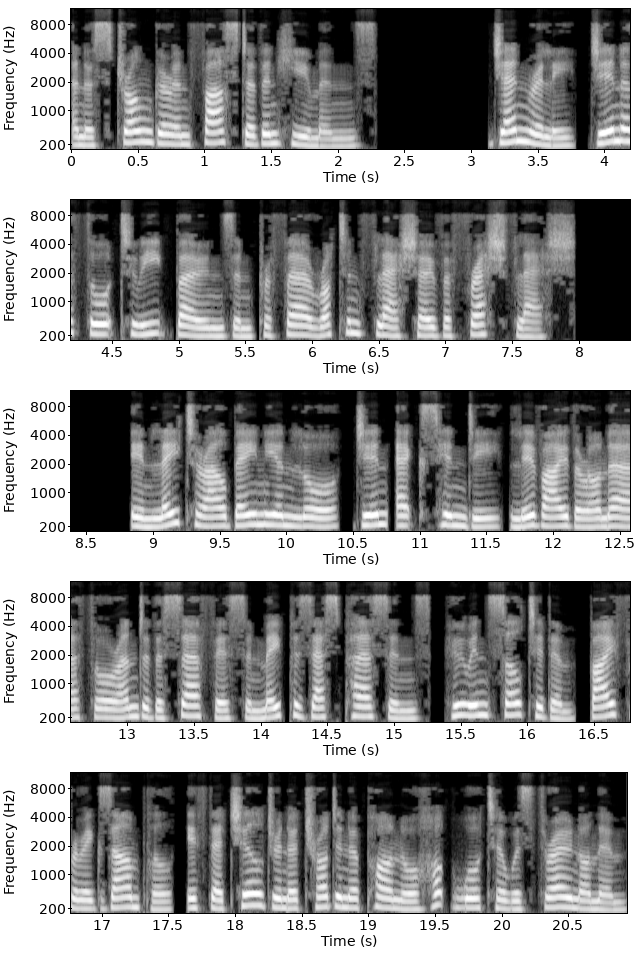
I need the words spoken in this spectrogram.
and are stronger and faster than humans. Generally, jinn are thought to eat bones and prefer rotten flesh over fresh flesh. In later Albanian law, jinn ex-Hindi live either on earth or under the surface and may possess persons, who insulted them, by for example, if their children are trodden upon or hot water was thrown on them.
